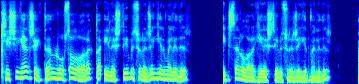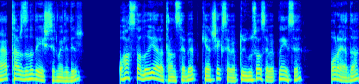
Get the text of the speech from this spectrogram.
kişi gerçekten ruhsal olarak da iyileştiği bir sürece girmelidir. İçsel olarak iyileştiği bir sürece girmelidir. Hayat tarzını değiştirmelidir. O hastalığı yaratan sebep, gerçek sebep, duygusal sebep neyse oraya da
